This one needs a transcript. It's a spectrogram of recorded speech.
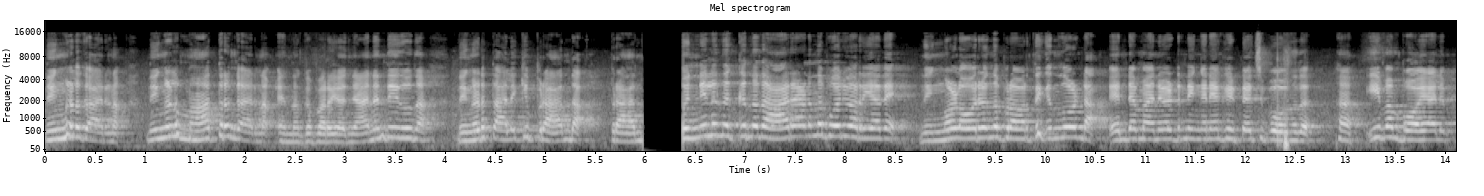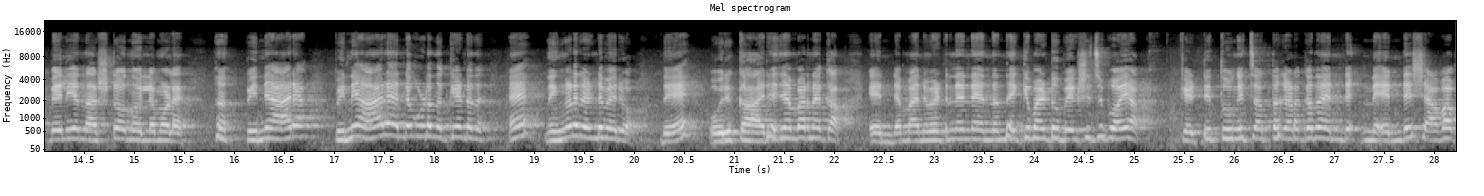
നിങ്ങൾ കാരണം നിങ്ങൾ മാത്രം കാരണം എന്നൊക്കെ പറയാം. ഞാൻ എന്ത് ചെയ്തു നിങ്ങളുടെ തലയ്ക്ക് പ്രാന്ത. പ്രാന്ത മുന്നിൽ നിൽക്കുന്നത് ആരാണെന്ന് പോലും അറിയാതെ നിങ്ങൾ ഓരോന്ന് പ്രവർത്തിക്കുന്നത് കൊണ്ടാ എന്റെ മനുവേട്ടൻ ഇങ്ങനെയൊക്കെ ഇട്ടേച്ച് പോകുന്നത്. ഇവൻ പോയാലും വലിയ നഷ്ടമൊന്നുമില്ല മോളെ. പിന്നെ ആരാ? പിന്നെ ആരാ എന്റെ കൂടെ നിൽക്കേണ്ടത്? ഏ നിങ്ങൾ രണ്ടുപേരുമോ ദേ ഒരു കാര്യം ഞാൻ പറഞ്ഞേക്കാം. എന്റെ മനുവേട്ടൻ എന്നെ എന്നേക്കുമായിട്ട് ഉപേക്ഷിച്ച് പോയാ കെട്ടിത്തൂങ്ങി ചത്ത കിടക്കുന്ന എന്റെ എന്റെ ശവം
